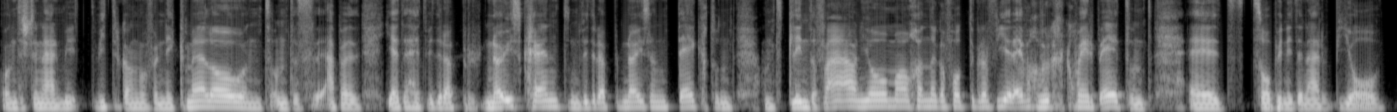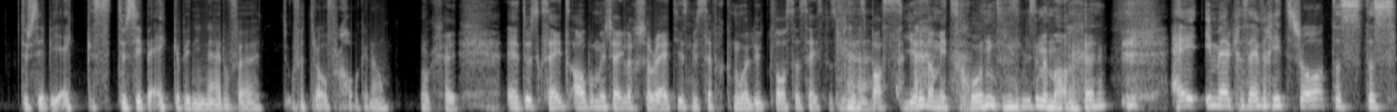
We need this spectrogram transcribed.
und ist dann weitergegangen auf einen Nick Mello und, und das, eben, jeder hat wieder jemand Neues kennt und wieder jemand Neues entdeckt und, und die Linda ich auch mal können fotografieren, einfach wirklich querbeet und äh, so bin ich dann wie auch durch sieben Ecken, durch sieben Ecken bin ich dann auf, auf einen Drauf gekommen, genau. Okay. Äh, du hast gesagt, das Album ist eigentlich schon ready, es müssen einfach genug Leute hören. Das heisst, was muss jetzt passieren, damit es kommt? Was müssen wir machen? hey, ich merke es einfach jetzt schon, dass, dass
